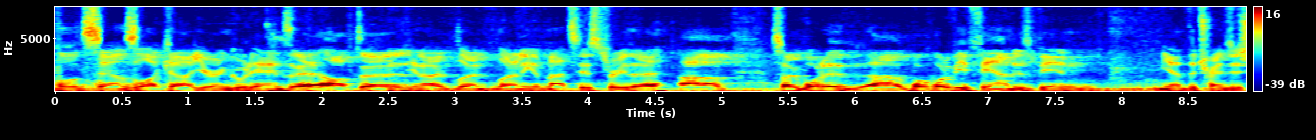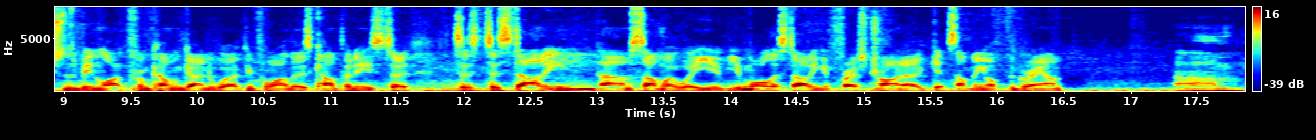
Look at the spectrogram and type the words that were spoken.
Well, it sounds like uh, you're in good hands there after you know learn, learning of Matt's history there. Um, so, what have uh, what, what have you found has been you know the transition's been like from coming going to working for one of those companies to to, to starting um, somewhere where you, you're more or less starting afresh, trying to get something off the ground. Um,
